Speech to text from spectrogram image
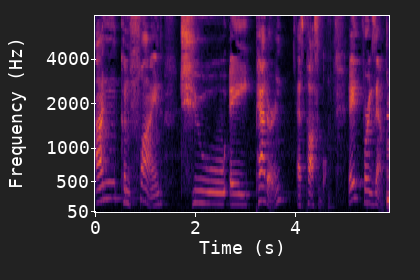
unconfined to a pattern as possible. Okay, for example.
